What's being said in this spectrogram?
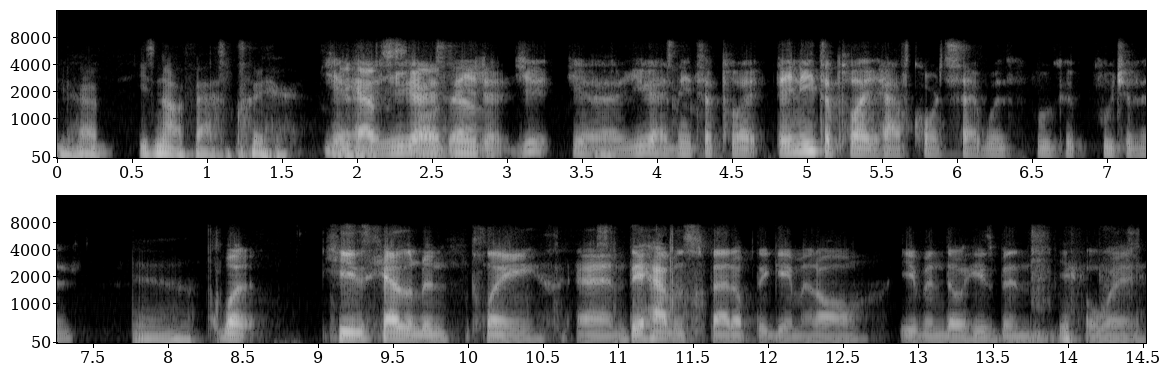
you have he's not a fast player. Yeah, have you guys down. need to. You, yeah, you guys need to play. They need to play half court set with Vuc- Vucevic. Yeah. but he hasn't been playing, and they haven't sped up the game at all, even though he's been Yeah. away.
